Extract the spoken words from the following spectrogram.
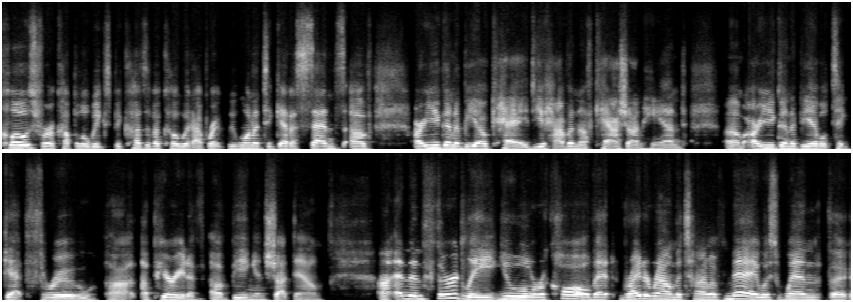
close for a couple of weeks because of a COVID outbreak, we wanted to get a sense of, are you going to be okay? Do you have enough cash on hand? Um, are you going to be able to get through uh, a period of, of being in shutdown? Uh, and then thirdly, you will recall that right around the time of May was when the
